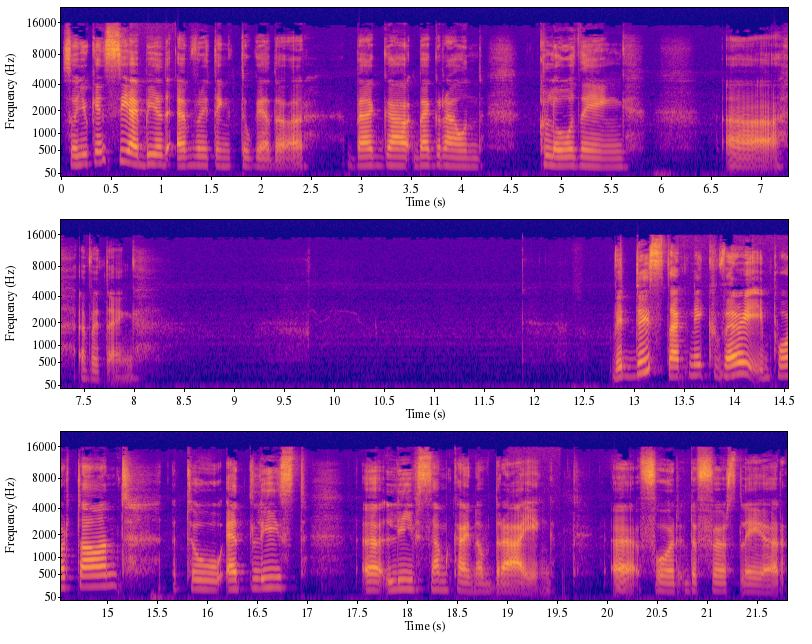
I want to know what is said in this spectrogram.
So you can see I build everything together. Back background clothing uh, everything with this technique very important to at least uh, leave some kind of drying uh, for the first layer.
